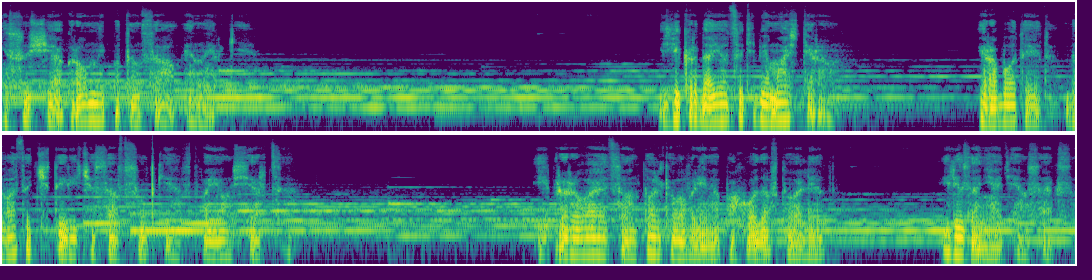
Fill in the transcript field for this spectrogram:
несущее огромный потенциал энергии. Зикр дается тебе мастером и работает 24 часа в сутки в твоем сердце. И прорывается он только во время похода в туалет или занятием сексом.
